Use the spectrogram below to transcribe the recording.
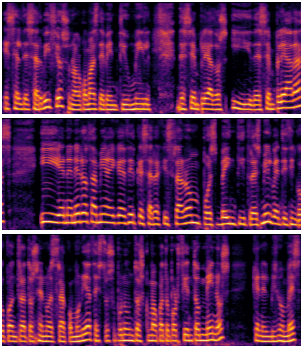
es el de servicios, son algo más de 21.000 desempleados y desempleadas. Y en enero también hay que decir que se registraron pues 23.025 contratos en nuestra comunidad. Esto supone un 2,4% menos que en el mismo mes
